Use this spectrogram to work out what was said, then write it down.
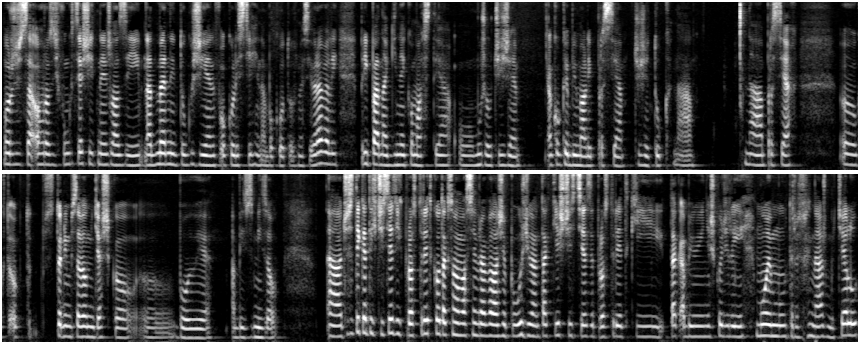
Môže sa ohroziť funkcia šítnej žľazy, nadmerný tuk žien v okolí stehien a bokov, to sme si vraveli, prípadná ginekomastia u mužov, čiže ako keby mali prsia, čiže tuk na, na prsiach, e, s ktorým sa veľmi ťažko e, bojuje, aby zmizol. Čo sa týka tých čistiacich prostriedkov, tak som vám vlastne vravela, že používam taktiež čistiace prostriedky tak, aby mi neškodili môjmu, teda nášmu telu.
